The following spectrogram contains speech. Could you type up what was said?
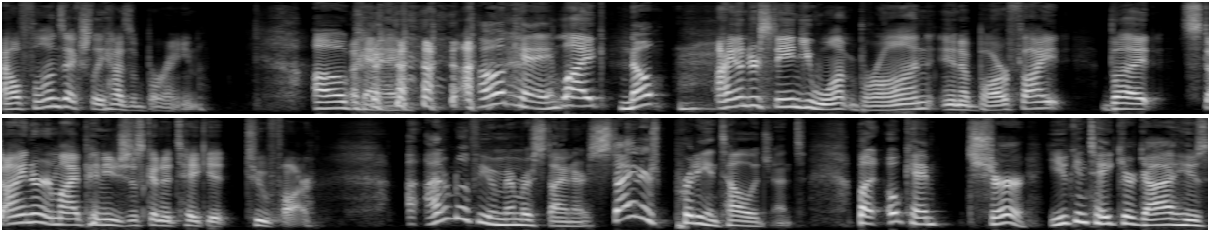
Alphonse actually has a brain. Okay. Okay. like nope. I understand you want brawn in a bar fight, but Steiner, in my opinion, is just going to take it too far. I- don't know if you remember Steiner. Steiner's pretty intelligent, but okay, sure. You can take your guy who's,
